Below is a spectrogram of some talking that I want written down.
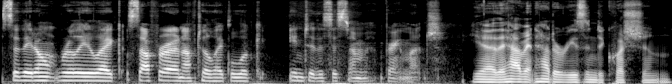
so they don't really like suffer enough to like look into the system very much. Yeah they haven't had a reason to question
